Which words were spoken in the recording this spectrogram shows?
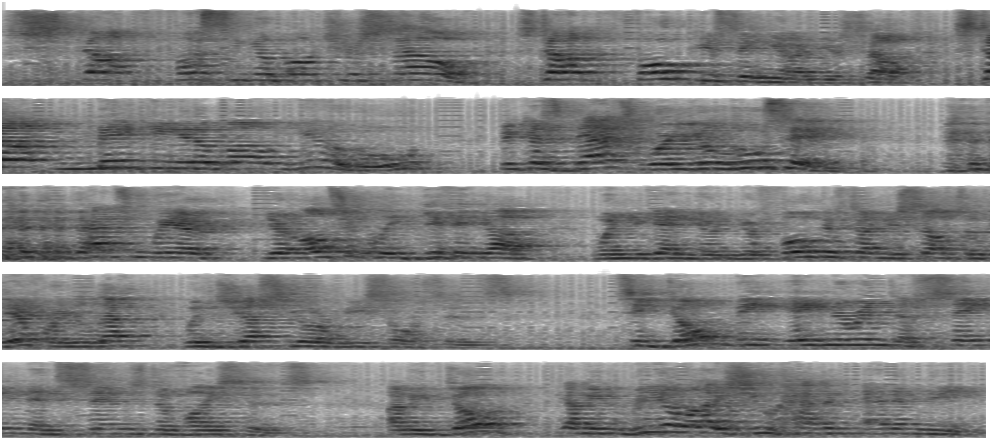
Stop fussing about yourself. Stop focusing on yourself. Stop making it about you because that's where you're losing. That's where you're ultimately giving up when, again, you're, you're focused on yourself, so therefore you're left with just your resources. See, don't be ignorant of Satan and sin's devices. I mean, don't, I mean, realize you have an enemy.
